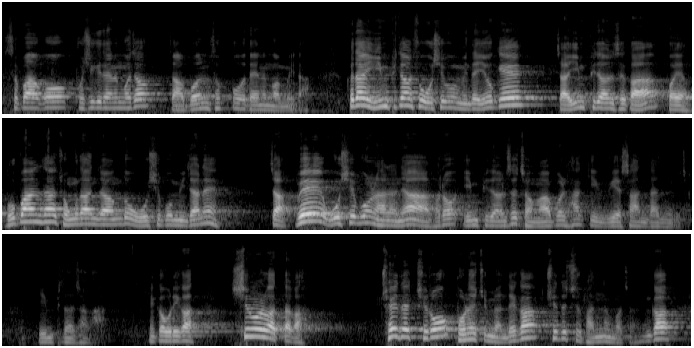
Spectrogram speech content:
습하고 부식이 되는 거죠. 자, 먼습부 되는 겁니다. 그 다음에 임피던스 50ohm인데 이게 자, 임피던스가 뭐야? 무반사 종단 저항도 50ohm이잖아요. 자, 왜 50ohm을 하느냐? 바로 임피던스 정합을 하기 위해서 한다는 얘기죠. 임피던스 정합. 그러니까 우리가 신호를 갖다가 최대치로 보내주면 내가 최대치로 받는 거죠. 그러니까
